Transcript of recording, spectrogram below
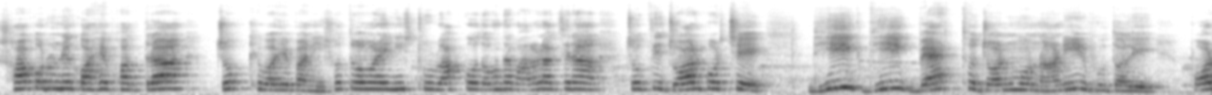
সকরুণে কহে ভদ্রা চোখে বহে পানি। সত্যভামার এই নিষ্ঠুর বাক্য তখন তার ভালো লাগছে না, চোখ দিয়ে জল পড়ছে। ধিক ধিক, ব্যর্থ জন্ম নারীর ভূতলে পর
